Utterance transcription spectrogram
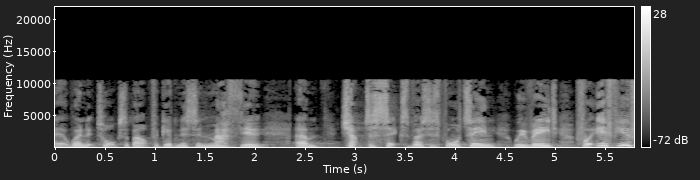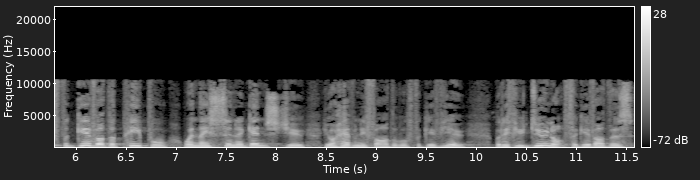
Uh, when it talks about forgiveness in Matthew um, chapter 6, verses 14, we read, For if you forgive other people when they sin against you, your heavenly Father will forgive you. But if you do not forgive others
